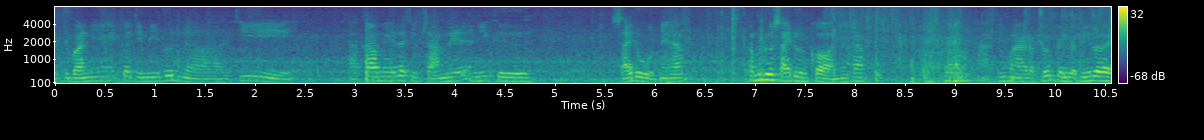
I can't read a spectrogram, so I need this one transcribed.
ปัจจุบันนี้ก็จะมีรุ่นที่9เมตรและ 13 เมตร อันนี้คือสายดูดนะครับเรามาดูสายดูดก่อนนะครับที่มากับชุดเป็นแบบนี้เลย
